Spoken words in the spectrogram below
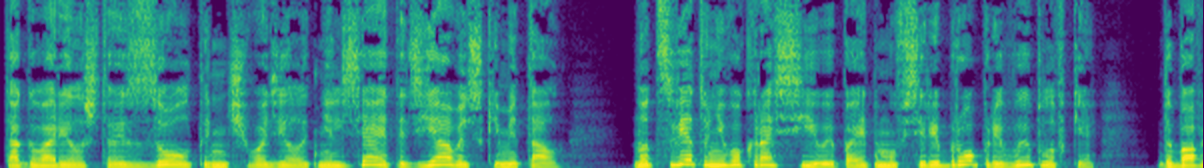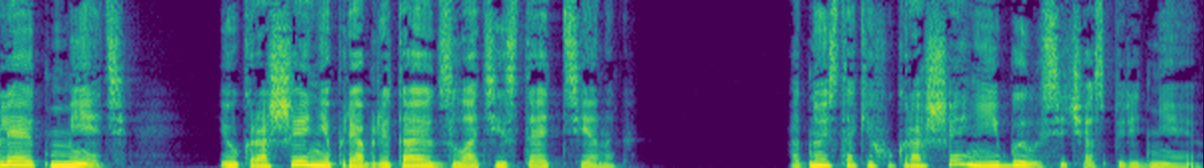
Та говорила, что из золота ничего делать нельзя, это дьявольский металл, но цвет у него красивый, поэтому в серебро при выплавке добавляют медь, и украшения приобретают золотистый оттенок. Одно из таких украшений и было сейчас перед нею.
